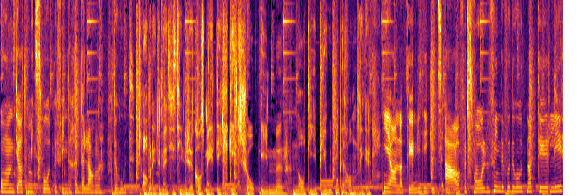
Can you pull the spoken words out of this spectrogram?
und ja, damit das Wohlbefinden können erlangen von der Haut. Aber in der medizinischen Kosmetik gibt es schon immer noch die Beauty-Behandlungen? Ja, natürlich, die gibt es auch für das Wohlbefinden von der Haut natürlich.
